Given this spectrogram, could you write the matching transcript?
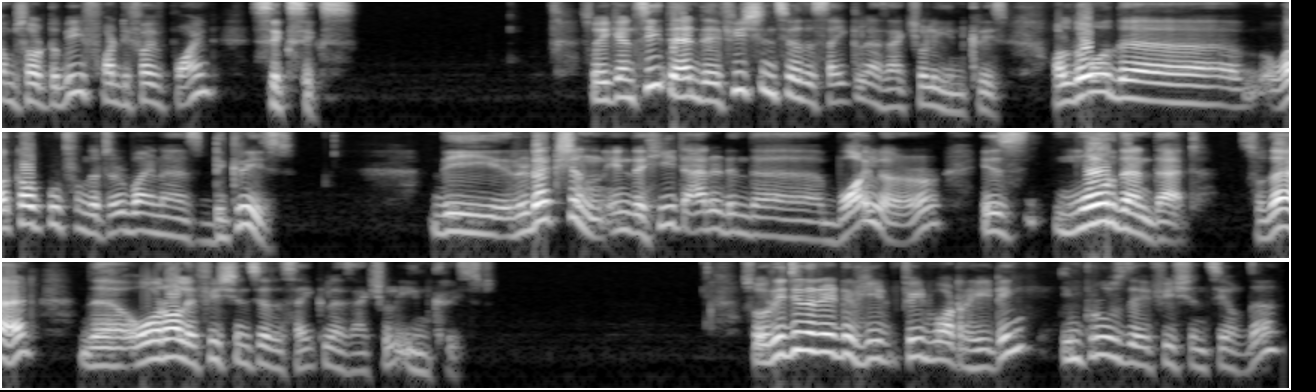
comes out to be 45.66. So, you can see that the efficiency of the cycle has actually increased. Although the work output from the turbine has decreased, the reduction in the heat added in the boiler is more than that. So, that the overall efficiency of the cycle has actually increased. So, regenerative heat feed water heating improves the efficiency of the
